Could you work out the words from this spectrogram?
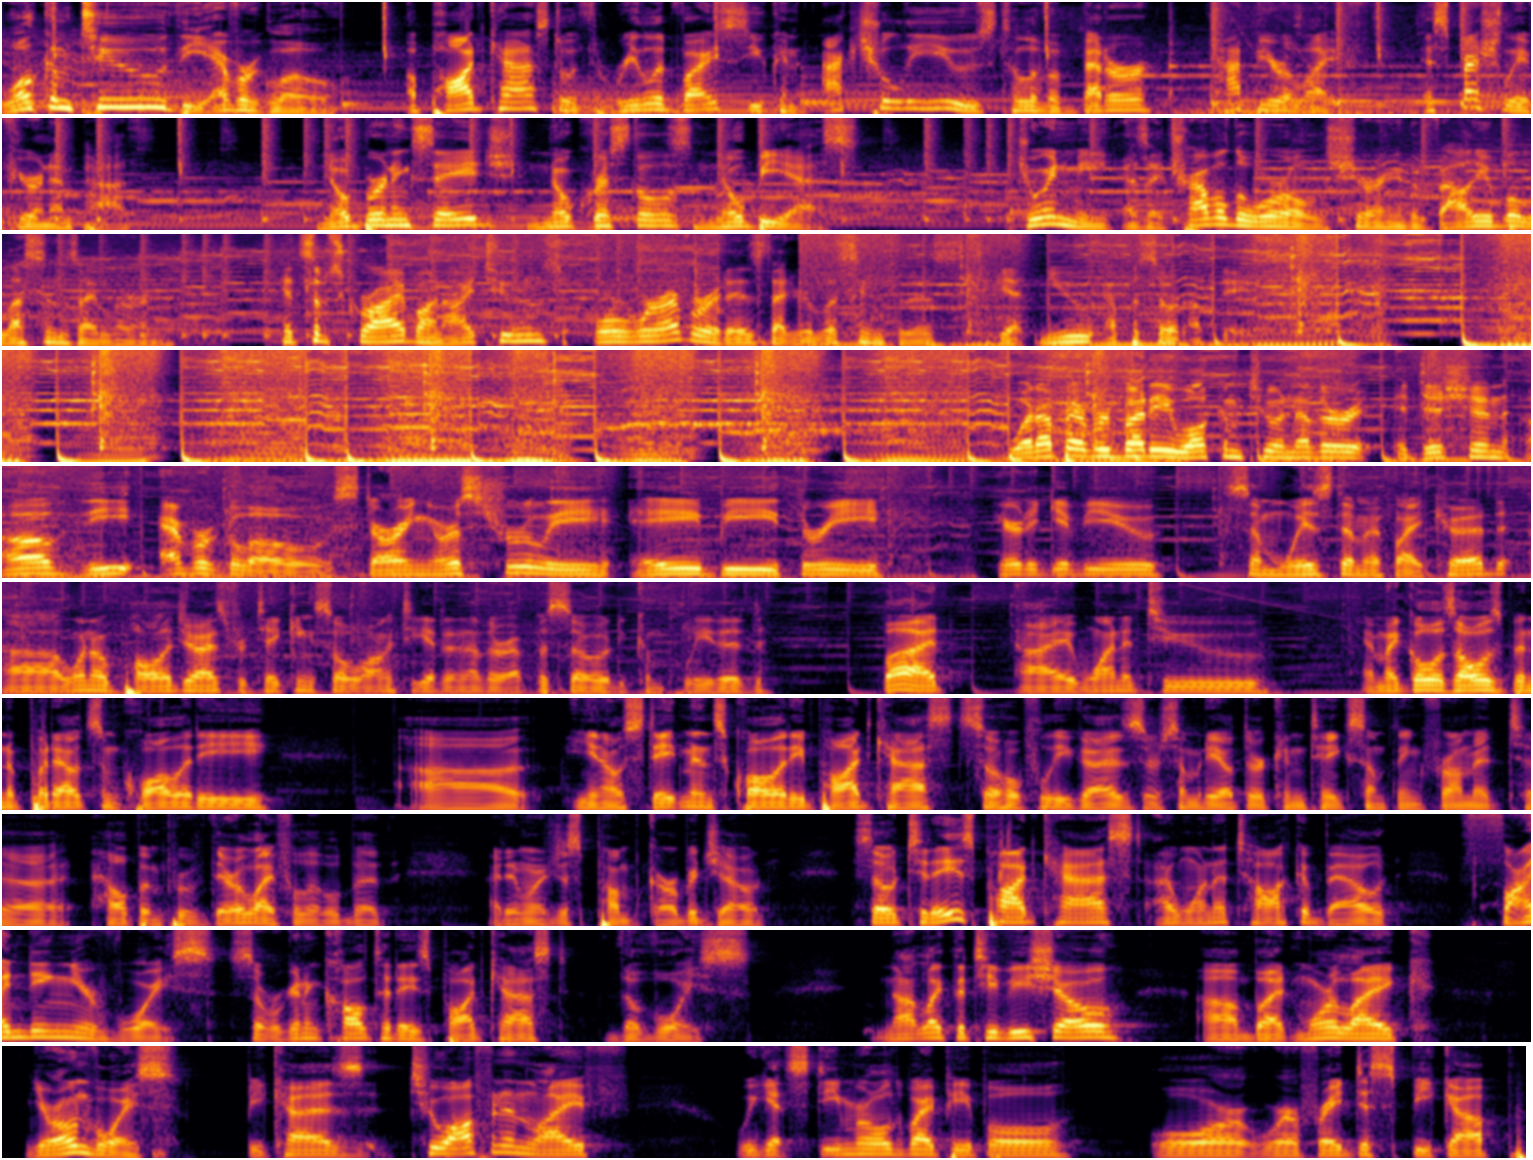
Welcome to The Everglow, a podcast with real advice you can actually use to live a better, happier life, especially if you're an empath. No burning sage, no crystals, no BS. Join me as I travel the world sharing the valuable lessons I learn. Hit subscribe on iTunes or wherever it is that you're listening to this to get new episode updates. What up, everybody? Welcome to another edition of The Everglow, starring yours truly, AB3, here to give you some wisdom if I could. Uh, I want to apologize for taking so long to get another episode completed, but I wanted to, and my goal has always been to put out some quality, uh, you know, statements, quality podcasts. So hopefully, you guys or somebody out there can take something from it to help improve their life a little bit. I didn't want to just pump garbage out. So, today's podcast, I want to talk about finding your voice. So, we're going to call today's podcast The Voice. Not like the TV show, uh, but more like your own voice. Because too often in life, we get steamrolled by people or we're afraid to speak up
